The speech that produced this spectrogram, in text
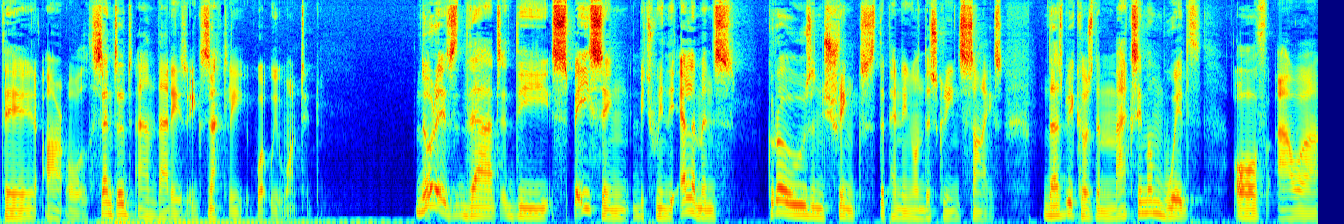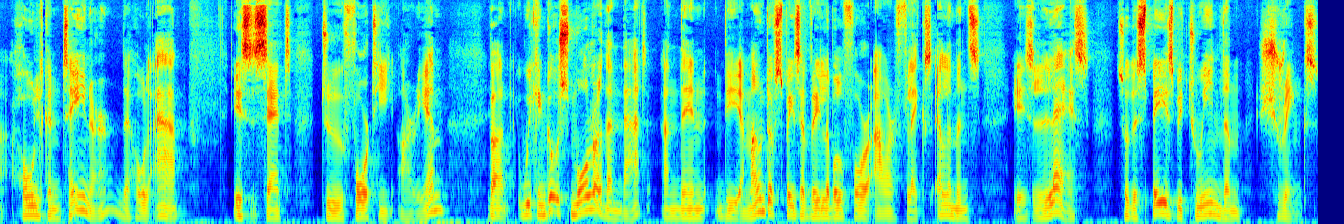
they are all centered and that is exactly what we wanted. Notice that the spacing between the elements grows and shrinks depending on the screen size. That's because the maximum width of our whole container, the whole app, is set to 40 rem, but we can go smaller than that, and then the amount of space available for our flex elements is less, so the space between them shrinks.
